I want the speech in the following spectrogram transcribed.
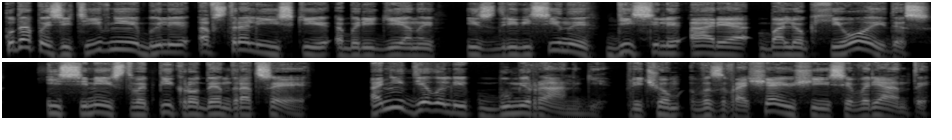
Куда позитивнее были австралийские аборигены, из древесины Дисселиария балекхиоидес из семейства Пикродендрацея. Они делали бумеранги, причем возвращающиеся варианты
